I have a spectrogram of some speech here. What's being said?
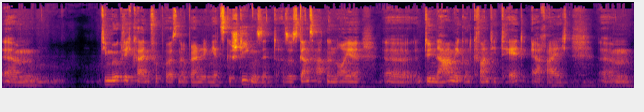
ähm, die Möglichkeiten für Personal Branding jetzt gestiegen sind. Also das Ganze hat eine neue äh, Dynamik und Quantität erreicht. Ähm,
